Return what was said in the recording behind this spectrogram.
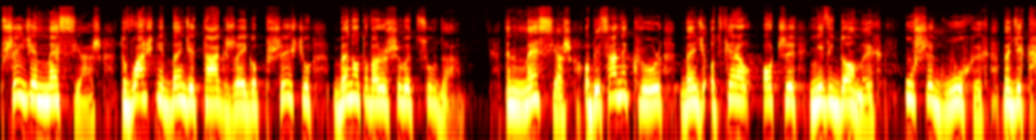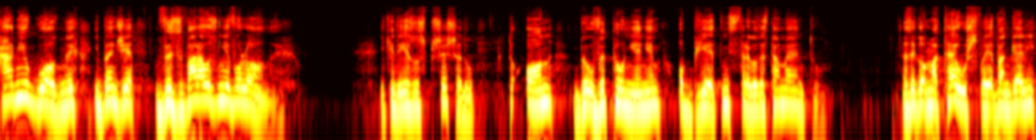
przyjdzie Mesjasz, to właśnie będzie tak, że jego przyjściu będą towarzyszyły cuda. Ten Mesjasz, obiecany król, będzie otwierał oczy niewidomych, uszy głuchych, będzie karmił głodnych i będzie wyzwalał zniewolonych. I kiedy Jezus przyszedł, to on był wypełnieniem obietnic Starego Testamentu. Dlatego Mateusz w swojej Ewangelii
